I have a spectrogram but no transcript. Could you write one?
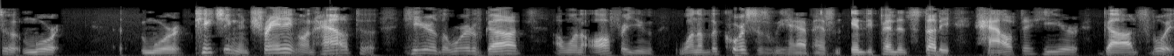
to more more teaching and training on how to hear the Word of God, I want to offer you one of the courses we have as an independent study, How to Hear God's Voice.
